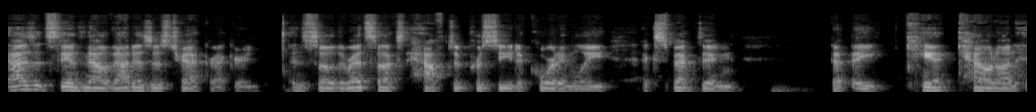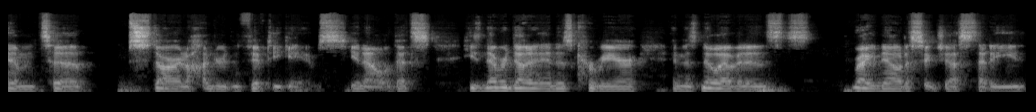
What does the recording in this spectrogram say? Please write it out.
as it stands now, that is his track record, and so the Red Sox have to proceed accordingly, expecting that they can't count on him to start 150 games. You know, that's he's never done it in his career, and there's no evidence right now to suggest that he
